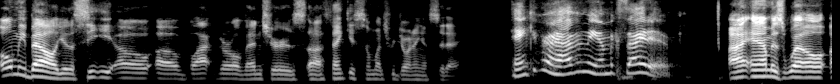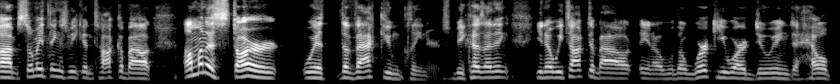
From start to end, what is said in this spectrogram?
Omi Bell, you're the CEO of Black Girl Ventures. Uh, thank you so much for joining us today. Thank you for having me. I'm excited. I am as well. Um, so many things we can talk about. I'm going to start with the vacuum cleaners because I think you know we talked about you know the work you are doing to help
